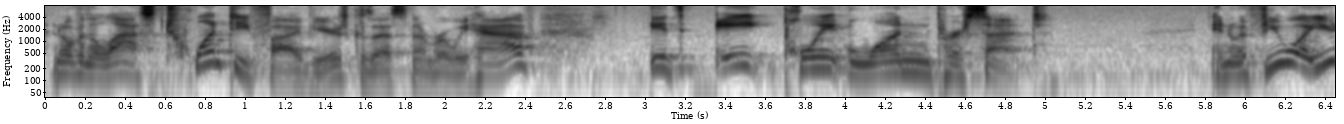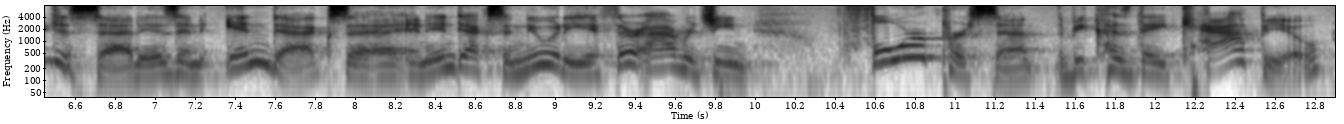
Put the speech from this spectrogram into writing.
and over the last 25 years, because that's the number we have, it's 8.1%. And if you what you just said is an index, an index annuity, if they're averaging 4% because they cap you,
